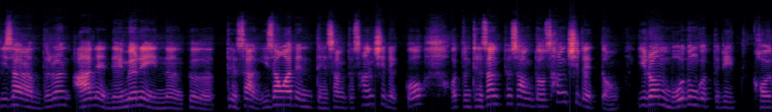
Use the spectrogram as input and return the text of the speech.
이 사람들은 안에 내면에 있는 그 대상 이상화된 대상도 상실했고 어떤 대상 표상도 상실했던 이런 모든 것들이 거,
